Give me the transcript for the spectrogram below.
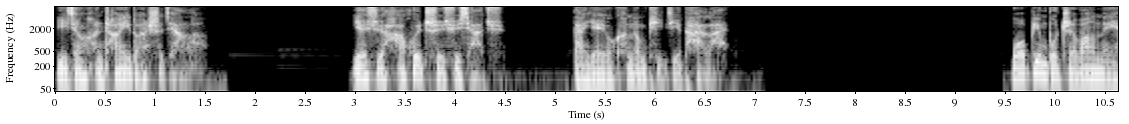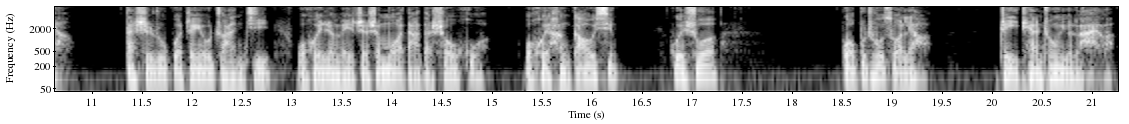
已经很长一段时间了。也许还会持续下去，但也有可能否极泰来。我并不指望那样。但是如果真有转机，我会认为这是莫大的收获，我会很高兴，会说：“果不出所料，这一天终于来了。”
